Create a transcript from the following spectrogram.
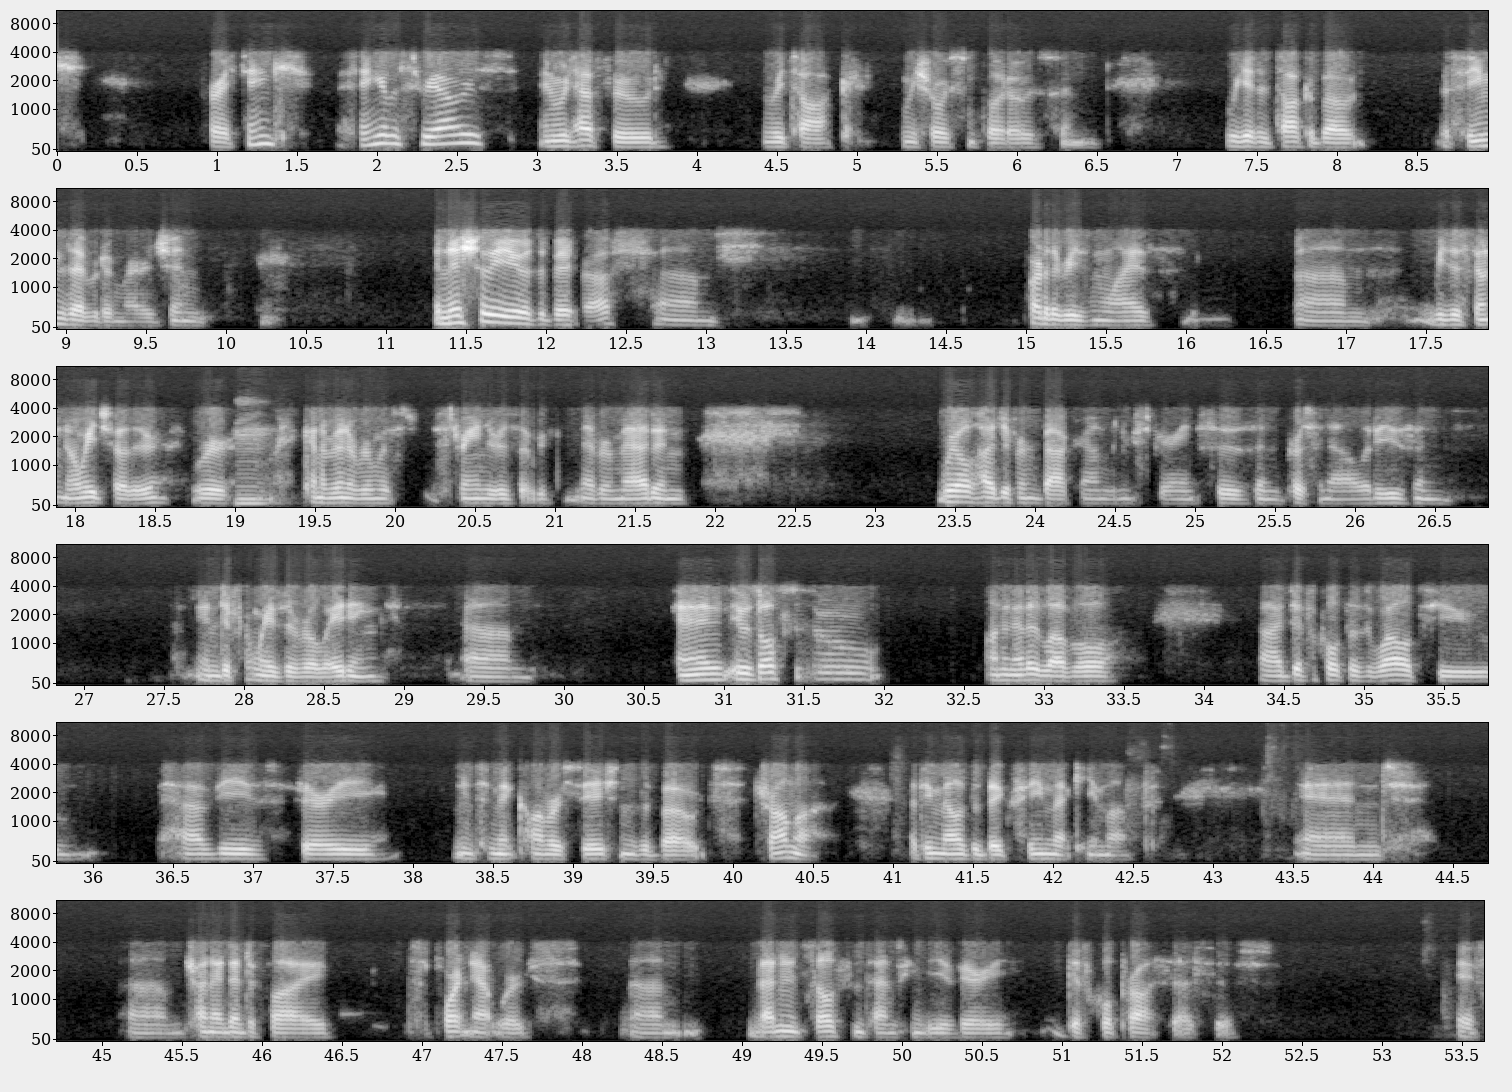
for I think I think it was three hours, and we'd have food, and we'd talk, and we show some photos, and we get to talk about the themes that would emerge. And initially, it was a bit rough. Um, part of the reason why is um, we just don't know each other. We're Mm. kind of in a room with strangers that we've never met, and we all had different backgrounds and experiences and personalities and and different ways of relating. Um, and it was also on another level uh, difficult as well to have these very intimate conversations about trauma. I think that was a big theme that came up, and um, trying to identify support networks. Um, that in itself sometimes can be a very difficult process if if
